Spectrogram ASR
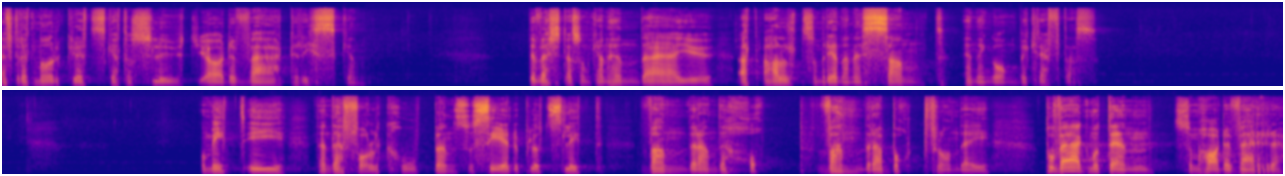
efter att mörkret ska ta slut gör det värt risken. Det värsta som kan hända är ju att allt som redan är sant än en gång bekräftas. Och mitt i den där folkhopen så ser du plötsligt vandrande hopp vandra bort från dig på väg mot den som har det värre.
